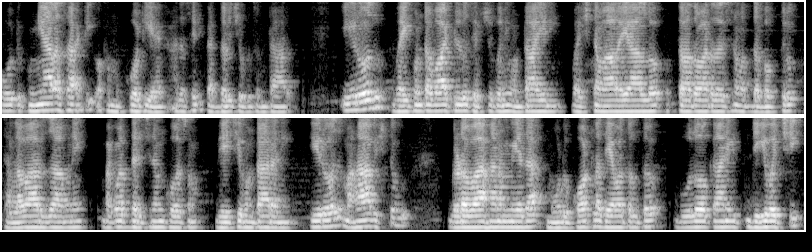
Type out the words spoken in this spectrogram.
కోటి పుణ్యాల సాటి ఒక ముక్కోటి ఏకాదశిని పెద్దలు చెబుతుంటారు. ఈరోజు వైకుంఠ వాకిళ్ళు తెరుచుకొని ఉంటాయని వైష్ణవాలయాల్లో ఉత్తర ద్వార దర్శనం వద్ద భక్తులు తెల్లవారుజామునే భగవద్ దర్శనం కోసం వేచి ఉంటారని. ఈరోజు మహావిష్ణువు గృఢవాహనం మీద మూడు కోట్ల దేవతలతో భూలోకానికి దిగివచ్చి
